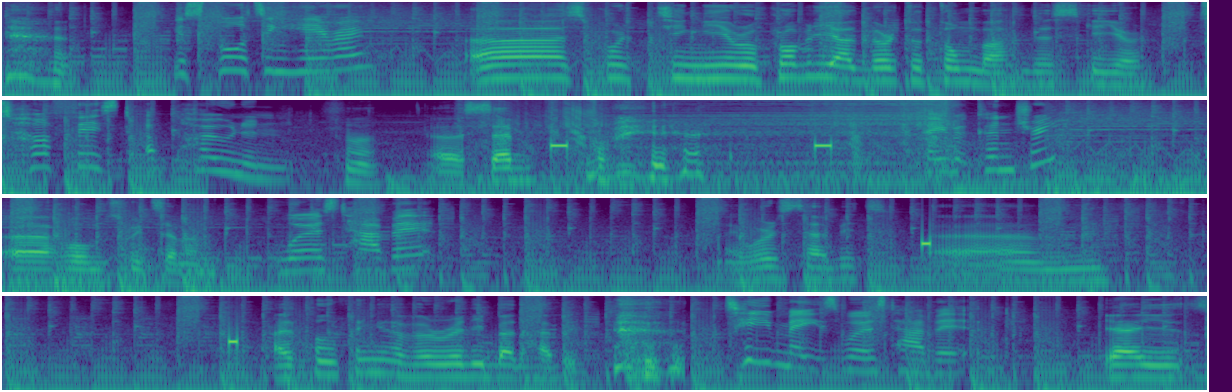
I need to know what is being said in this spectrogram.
Your sporting hero, uh, sporting hero, probably Alberto Tomba, the skier. toughest opponent, Huh. Uh, Seb, favourite country, uh, home, Switzerland. worst habit, My worst habit? Um, I don't think I have a really bad habit. teammate's worst habit, yeah, he's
